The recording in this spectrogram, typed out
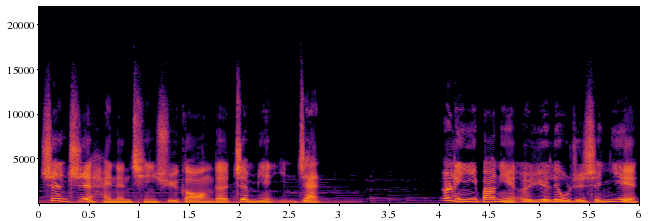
甚至还能情绪高昂的正面迎战。二零一八年二月六日深夜，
